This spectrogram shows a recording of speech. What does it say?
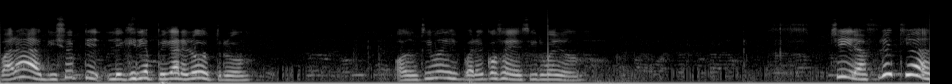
Pará, que yo que le quería pegar al otro. O encima disparé cosas de decir, bueno. Che, las flechas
